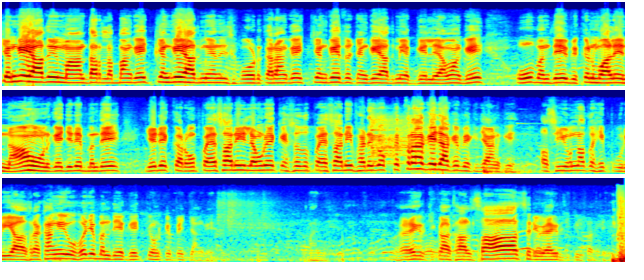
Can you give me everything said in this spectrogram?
ਚੰਗੇ ਆਦਮੀ ਇਮਾਨਦਾਰ ਲੱਭਾਂਗੇ, ਚੰਗੇ ਆਦਮੀਆਂ ਦੀ ਸਪੋਰਟ ਕਰਾਂਗੇ, ਚੰਗੇ ਤੋਂ ਚੰਗੇ ਆਦਮੀ ਅੱਗੇ ਲਿਆਵਾਂਗੇ। ਉਹ ਬੰਦੇ ਵਿਕਣ ਵਾਲੇ ਨਾ ਹੋਣਗੇ, ਜਿਹੜੇ ਬੰਦੇ, ਜਿਹੜੇ ਘਰੋਂ ਪੈਸਾ ਨਹੀਂ ਲਾਉਣਗੇ ਕਿਸੇ ਤੋਂ ਪੈਸਾ ਨਹੀਂ ਫੜੇਗੇ, ਉਹ ਕਿਤਰਾ ਅੱਗੇ ਜਾ ਕੇ ਵਿਕ ਜਾਣਗੇ। ਅਸੀਂ ਉਹਨਾਂ ਤੋਂ ਹੀ ਪੂਰੀ ਆਸ ਰੱਖਾਂਗੇ, ਉਹੋ ਜਿਹੇ ਬੰਦੇ ਅੱਗੇ ਚੁਣ ਕੇ ਭੇਜਾਂਗੇ। ਹਾਂਜੀ। ਵਾਹਿਗੁਰੂ ਜੀ ਕਾ ਖਾਲਸਾ, ਸ੍ਰੀ ਵਾਹਿਗੁਰੂ ਜੀ ਕੀ ਫਤਿਹ।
